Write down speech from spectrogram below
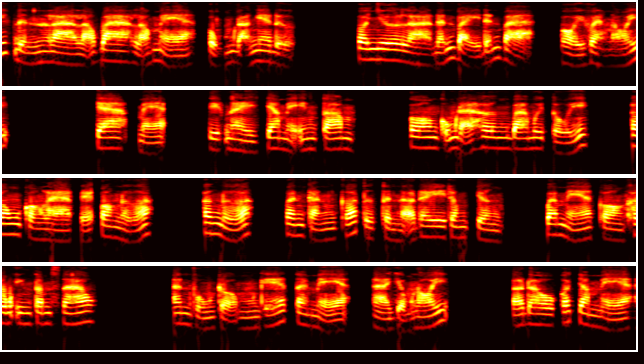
Nhất định là lão ba, lão mẹ cũng đã nghe được. Coi như là đánh bậy đánh bạ, vội vàng nói. Cha, mẹ, việc này cha mẹ yên tâm, con cũng đã hơn 30 tuổi, không còn là trẻ con nữa. Hơn nữa, bên cạnh có tự tình ở đây trong chừng, ba mẹ còn không yên tâm sao? Anh vụng trộm ghé tai mẹ, à giọng nói. Ở đâu có cha mẹ,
